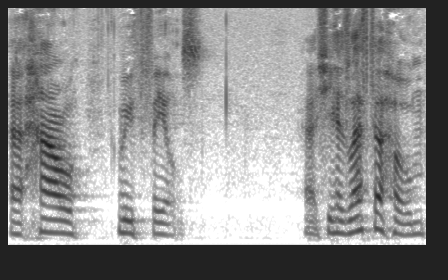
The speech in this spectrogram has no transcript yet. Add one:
uh, how Ruth feels. Uh, she has left her home.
